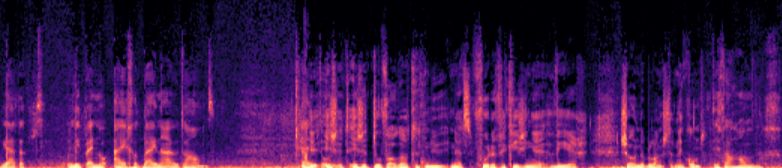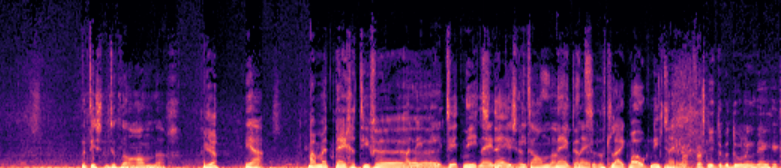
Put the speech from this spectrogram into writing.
ja, dat liep eigenlijk bijna uit de hand. Is, het, is het toeval dat het nu net voor de verkiezingen weer zo in de belangstelling komt? Het is wel handig. Het is natuurlijk wel handig. Ja? Ja, Maar met negatieve... Maar dit eh, niet. dit niet. Nee, dit is dat- niet handig. Nee dat, Nee. dat lijkt me ook niet. nee. Maar het was niet de bedoeling, denk ik.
